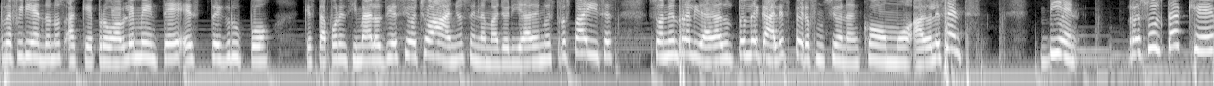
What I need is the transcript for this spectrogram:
refiriéndonos a que probablemente este grupo que está por encima de los 18 años en la mayoría de nuestros países son en realidad adultos legales, pero funcionan como adolescentes. Bien, resulta que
